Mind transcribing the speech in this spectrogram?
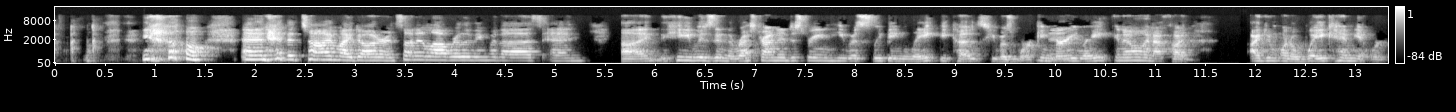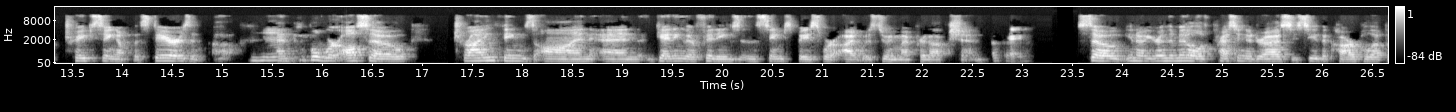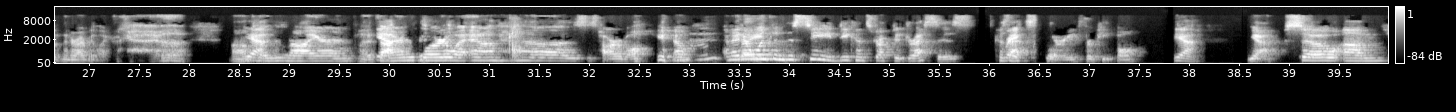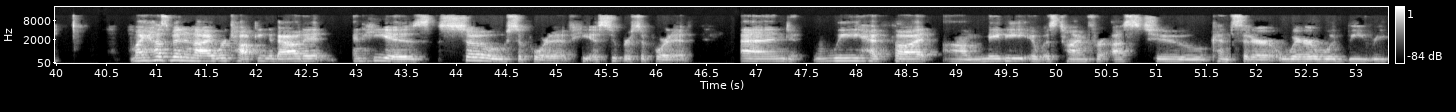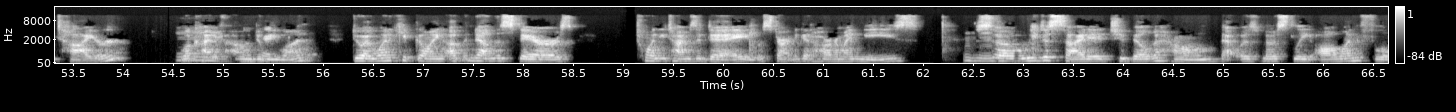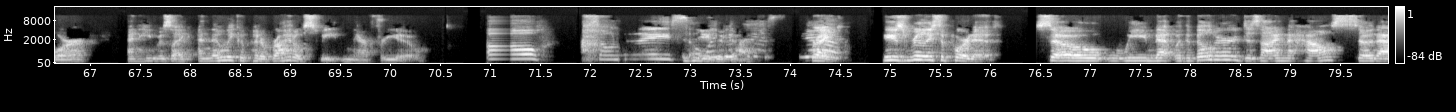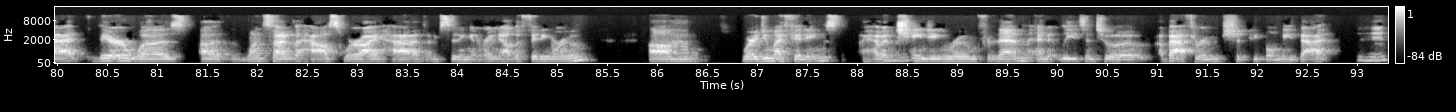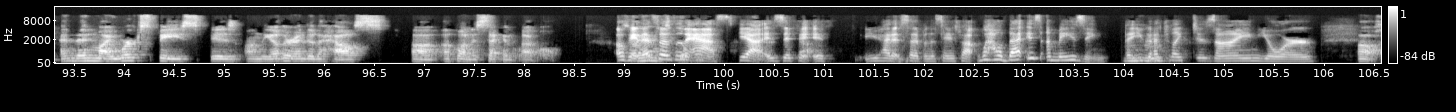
you know, and at the time, my daughter and son in law were living with us. And uh, he was in the restaurant industry and he was sleeping late because he was working mm-hmm. very late, you know. And I thought, I didn't want to wake him yet. We're traipsing up the stairs, and uh, mm-hmm. and people were also trying things on and getting their fittings in the same space where I was doing my production. Okay. So, you know, you're in the middle of pressing a dress, you see the car pull up in the drive, you're like, okay, yeah. put the iron, put yeah. the iron board away. And I'm, oh, this is horrible, you know? Mm-hmm. And I don't right. want them to see deconstructed dresses because right. that's scary for people. Yeah. Yeah. So, um, my husband and I were talking about it, and he is so supportive. He is super supportive and we had thought um, maybe it was time for us to consider where would we retire what kind of mm, home okay. do we want do i want to keep going up and down the stairs 20 times a day. It was starting to get hard on my knees. Mhm. So we decided to build a home that was mostly all one floor. And he was like, and then we could put a bridal suite in there for you. Oh, so nice. Oh my goodness. Yeah. Right. He's really supportive. So we met with the builder, designed the house so that there was uh, one side of the house where I have, I'm sitting in right now, the fitting room, um, Wow. where I do my fittings. I have a Mhm. changing room for them, and it leads into a, a bathroom should people need that. Mhm. And then my workspace is on the other end of the house, uh, up on a second level. Okay, So that's what I was going to ask. Yeah, is if it, if you had it set up in the same spot. Wow, that is amazing that you got to like design your Oh,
